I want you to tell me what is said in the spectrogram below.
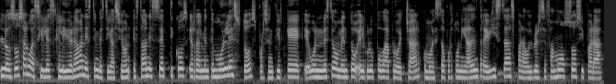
Los dos alguaciles que lideraban esta investigación estaban escépticos y realmente molestos por sentir que, eh, bueno, en este momento el grupo va a aprovechar como esta oportunidad de entrevistas para volverse famosos y para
